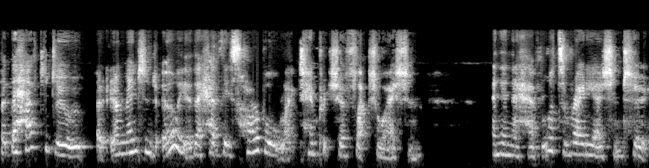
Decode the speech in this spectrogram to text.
But they have to do, I mentioned earlier, they have this horrible like temperature fluctuation and then they have lots of radiation too.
